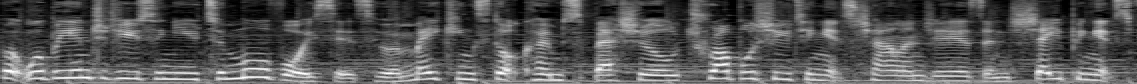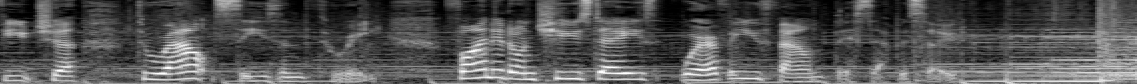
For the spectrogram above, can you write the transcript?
but we'll be introducing you to more voices who are making Stockholm special, troubleshooting its challenges, and shaping its future throughout season three. Find it on Tuesdays, wherever you found this episode.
